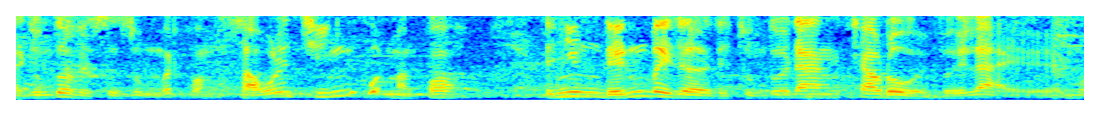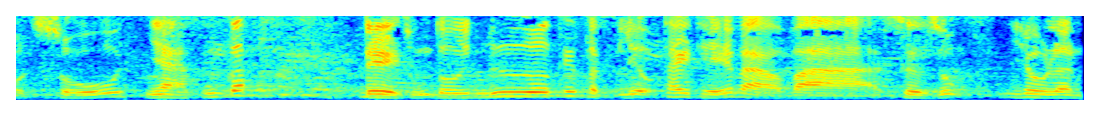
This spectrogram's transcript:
là chúng tôi phải sử dụng mất khoảng 6 đến 9 cái cuộn màng co. Thế nhưng đến bây giờ thì chúng tôi đang trao đổi với lại một số nhà cung cấp để chúng tôi đưa cái vật liệu thay thế vào và sử dụng nhiều lần,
